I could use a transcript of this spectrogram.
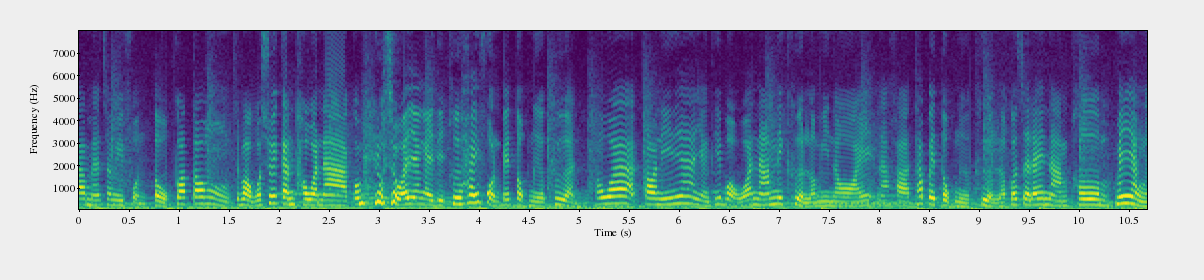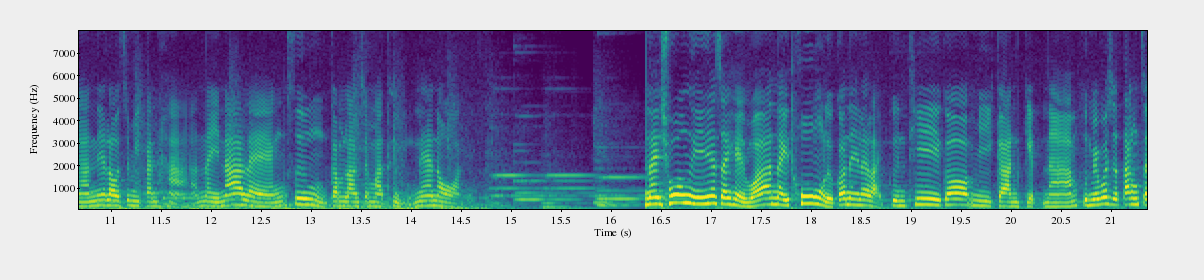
9 แม้จะมีฝนตก ก็ต้องจะบอกว่าช่วยกันภาวนาก็ไม่รู้จะว่ายังไงดี คือให้ฝนไปตกเหนือเขื่อน เพราะว่าตอนนี้เนี่ยอย่างที่บอกว่าน้ำในเขื่อนเรามีน้อยนะคะ ถ้าไปตกเหนือเขื่อนเราก็จะได้น้ำเพิ่ม ไม่อย่างนั้นเนี่ยเราจะมีปัญหาในหน้าแล้ง ซึ่งกำลังจะมาถึงแน่นอน ในช่วงนี้เนี่ยจะเห็นว่าในทุ่งหรือก็ในหลาย ๆ พื้นที่ก็มีการเก็บน้ำคือไม่ว่าจะตั้งใจ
